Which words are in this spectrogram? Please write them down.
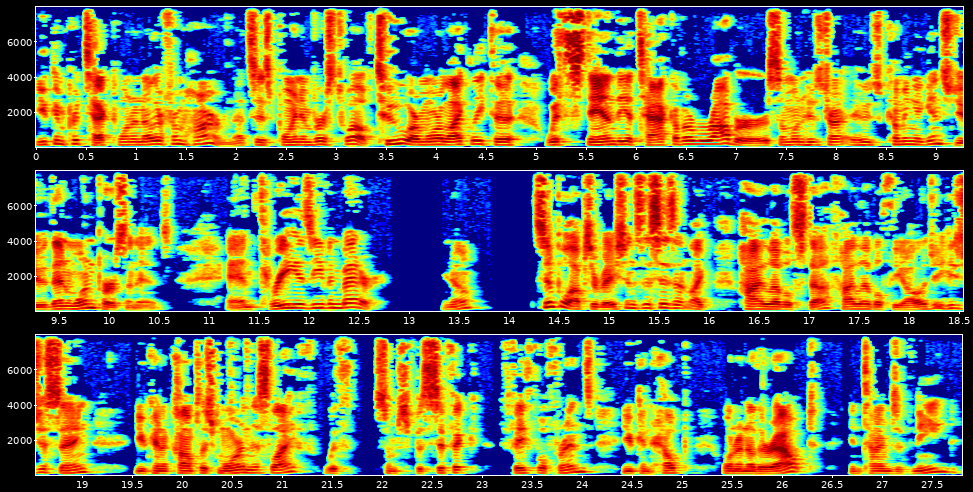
you can protect one another from harm. That's his point in verse 12. Two are more likely to withstand the attack of a robber or someone who's trying, who's coming against you than one person is. And three is even better. You know? Simple observations. This isn't like high level stuff, high level theology. He's just saying you can accomplish more in this life with some specific faithful friends. You can help one another out in times of need,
